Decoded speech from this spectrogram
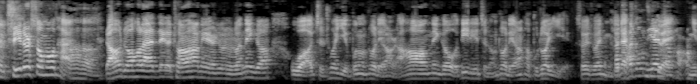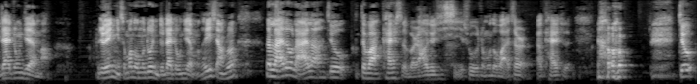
是一对双胞”胎。啊，然后之后后来这个床上那个人就是说，那个我只做一不能做零，然后那个我弟弟只能做零，他不做一，所以说你就在中间对，你在中间嘛，因为你什么都能做，你就在中间嘛。他一想说，那来都来了，就对吧？开始吧，然后就去洗漱，什么都完事儿，然后开始，然后就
